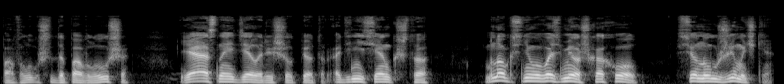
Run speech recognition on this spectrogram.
«Павлуша да Павлуша». «Ясное дело», — решил Петр. «А Денисенко что?» «Много с него возьмешь, хохол. Все на ужимочке».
